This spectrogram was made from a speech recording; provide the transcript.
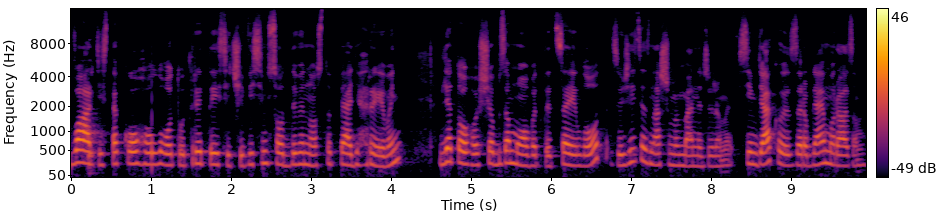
Вартість такого лоту 3895 гривень. Для того, щоб замовити цей лот, зв'яжіться з нашими менеджерами. Всім дякую, заробляємо разом!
